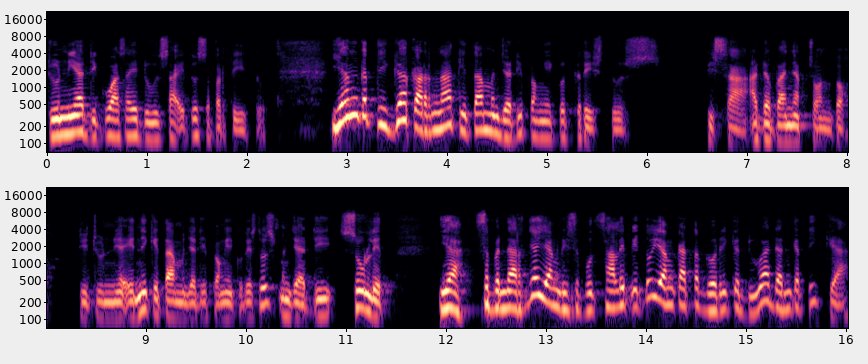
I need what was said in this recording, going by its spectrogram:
dunia dikuasai dosa itu seperti itu. Yang ketiga karena kita menjadi pengikut Kristus. Bisa ada banyak contoh di dunia ini kita menjadi pengikut Kristus menjadi sulit. Ya, sebenarnya yang disebut salib itu yang kategori kedua dan ketiga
